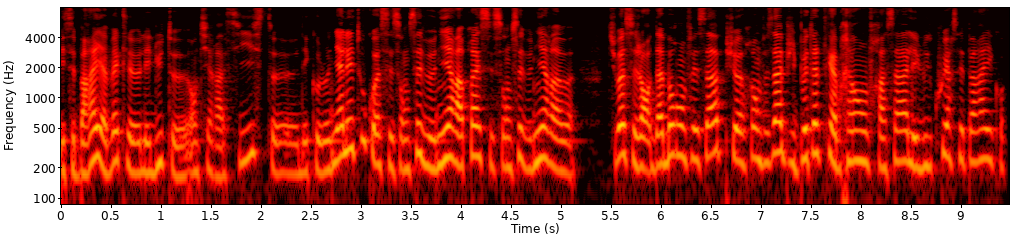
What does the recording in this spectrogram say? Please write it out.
Et c'est pareil avec le- les luttes euh, antiracistes, euh, décoloniales et tout, quoi. C'est censé venir après, c'est censé venir. euh, tu vois, c'est genre d'abord on fait ça, puis après on fait ça, puis peut-être qu'après on fera ça. Les luttes queer, c'est pareil, quoi.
